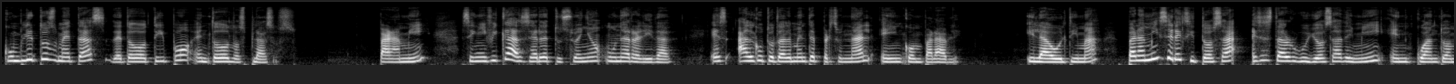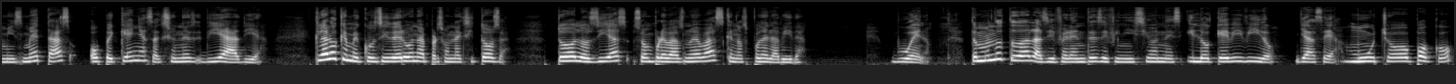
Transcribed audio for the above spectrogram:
Cumplir tus metas de todo tipo en todos los plazos. Para mí, significa hacer de tu sueño una realidad. Es algo totalmente personal e incomparable. Y la última, para mí ser exitosa es estar orgullosa de mí en cuanto a mis metas o pequeñas acciones día a día. Claro que me considero una persona exitosa. Todos los días son pruebas nuevas que nos pone la vida. Bueno, tomando todas las diferentes definiciones y lo que he vivido, ya sea mucho o poco,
